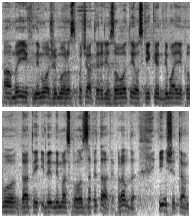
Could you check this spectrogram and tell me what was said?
а ми їх не можемо розпочати реалізовувати, оскільки немає кому дати і нема з кого запитати, правда? Інші там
